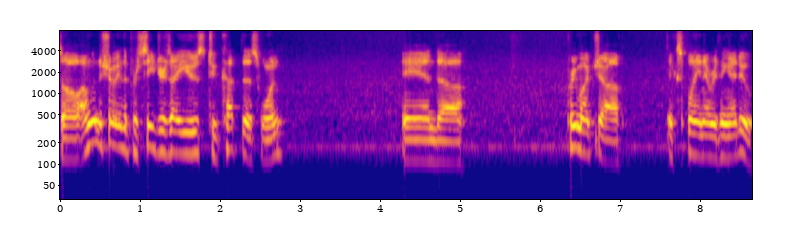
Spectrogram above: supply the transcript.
So I'm going to show you the procedures I use to cut this one. And uh, pretty much uh, explain everything I do.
